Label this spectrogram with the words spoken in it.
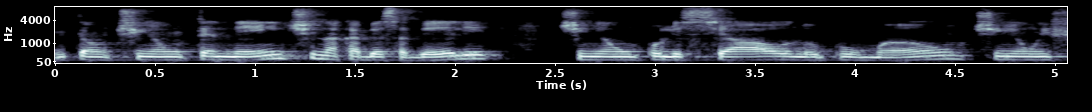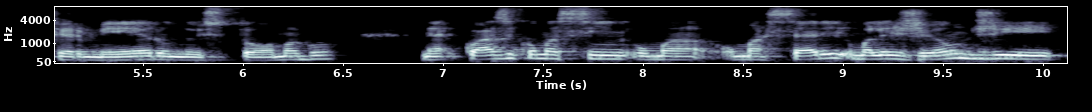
Então tinha um tenente na cabeça dele, tinha um policial no pulmão, tinha um enfermeiro no estômago, né? quase como assim uma, uma série, uma legião de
